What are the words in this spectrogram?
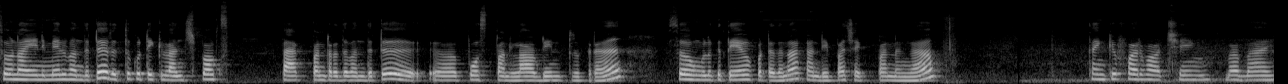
ஸோ நான் இனிமேல் வந்துட்டு ரித்துக்குட்டிக்கு லஞ்ச் பாக்ஸ் பேக் பண்ணுறது வந்துட்டு போஸ்ட் பண்ணலாம் அப்படின்ட்டு இருக்கிறேன். ஸோ உங்களுக்கு தேவைப்பட்டதுன்னா கண்டிப்பாக செக் பண்ணுங்கள் தேங்க்யூ ஃபார் வாட்சிங் பாய்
